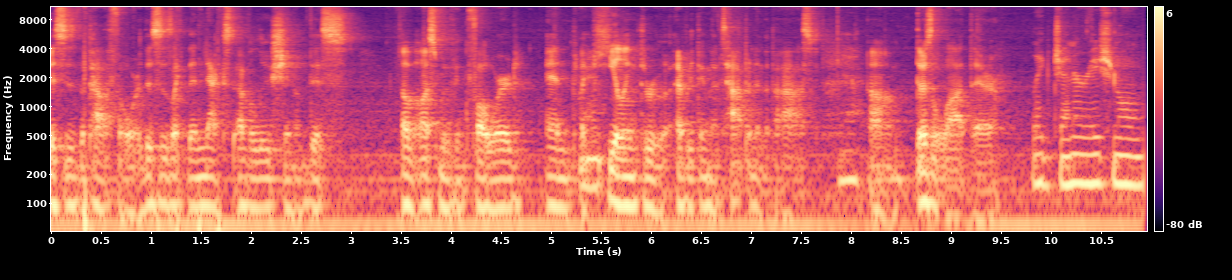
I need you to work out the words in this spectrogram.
This is the path forward. This is like the next evolution of this, of us moving forward and like Right. healing through everything that's happened in the past. Yeah. Um, there's a lot there. Like generational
